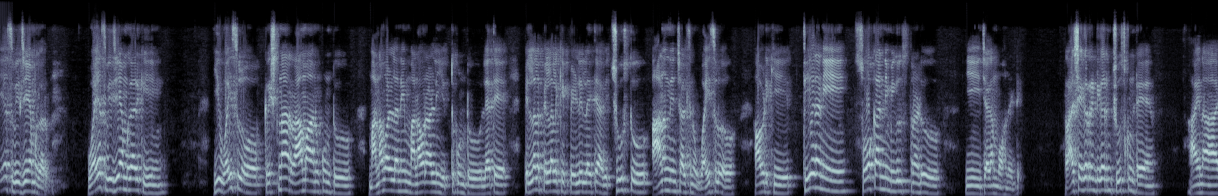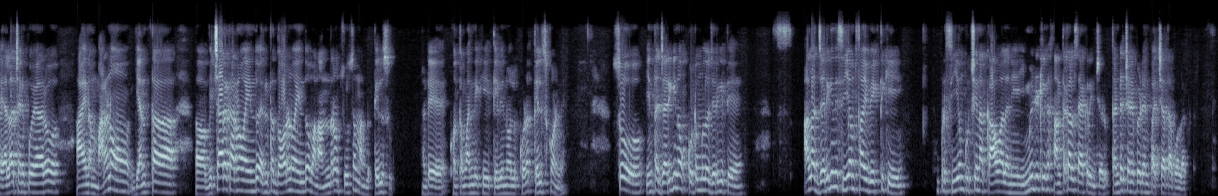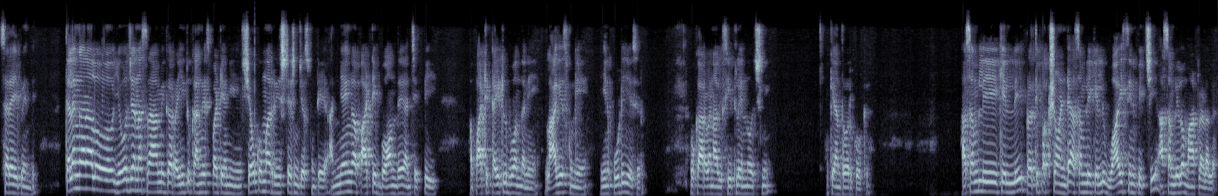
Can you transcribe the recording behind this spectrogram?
YS Vijayamma గారు. YS Vijayamma గారికి ఈ వయసులో కృష్ణ రామ అనుకుంటూ మనవాళ్ళని మనవరాళ్ళని ఎత్తుకుంటూ లేతే పిల్లల పిల్లలకి పెళ్ళిళ్ళు అయితే అవి చూస్తూ ఆనందించాల్సిన వయసులో ఆవిడికి తీరని శోకాన్ని మిగులుస్తున్నాడు ఈ జగన్మోహన్ రెడ్డి. రాజశేఖర రెడ్డి గారిని చూసుకుంటే ఆయన ఎలా చనిపోయారో ఆయన మరణం ఎంత విచారకరణమైందో విచారకరణం ఎంత దారుణమైందో మన అందరం చూసాం మనకు తెలుసు. అంటే కొంతమందికి తెలియని వాళ్ళకి కూడా తెలుసుకోండి. సో ఇంత జరిగిన ఒక కుటుంబంలో జరిగితే అలా జరిగింది సీఎం స్థాయి వ్యక్తికి ఇప్పుడు సీఎం కుర్చీ నాకు కావాలని ఇమ్మీడియట్లీగా సంతకాలు సేకరించాడు. తండ్రి చనిపోయాడని పశ్చాత్తాపం లేకుండా సరే అయిపోయింది. తెలంగాణలో యువజన శ్రామిక రైతు కాంగ్రెస్ పార్టీ అని శివకుమార్ రిజిస్ట్రేషన్ చేసుకుంటే అన్యాయంగా పార్టీ బాగుందే అని చెప్పి ఆ పార్టీ టైటిల్ బాగుందని లాగేసుకుని ఈయన పోటీ చేశారు. ఒక అరవై నాలుగు సీట్లు ఎన్నో వచ్చినాయి. ఓకే అంతవరకు ఓకే. అసెంబ్లీకి వెళ్ళి ప్రతిపక్షం అంటే అసెంబ్లీకి వెళ్ళి వాయిస్ వినిపించి అసెంబ్లీలో మాట్లాడాలి.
